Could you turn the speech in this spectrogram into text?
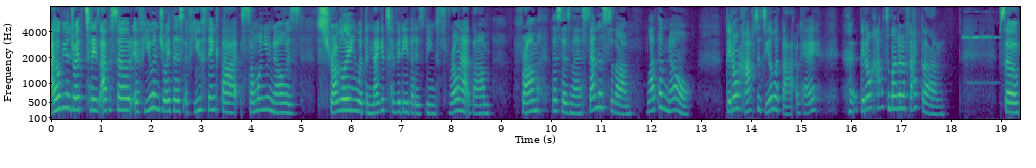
I hope you enjoyed today's episode. If you enjoyed this, if you think that someone you know is struggling with the negativity that is being thrown at them from this business, send this to them. Let them know. They don't have to deal with that, okay? they don't have to let it affect them. So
